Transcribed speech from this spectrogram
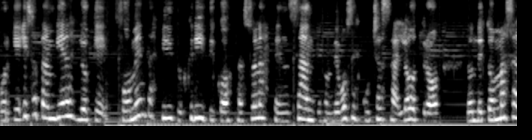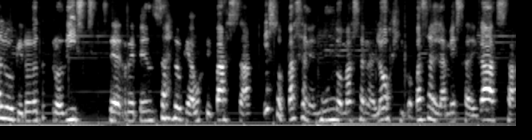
porque eso también es lo que fomenta espíritus críticos, personas pensantes, donde vos escuchás al otro, donde tomás algo que el otro dice, repensás lo que a vos te pasa. Eso pasa en el mundo más analógico, pasa en la mesa de casa,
